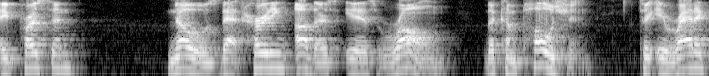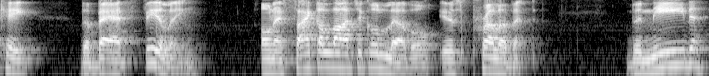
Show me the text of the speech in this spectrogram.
a person knows that hurting others is wrong, the compulsion to eradicate the bad feeling on a psychological level is prevalent. The need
